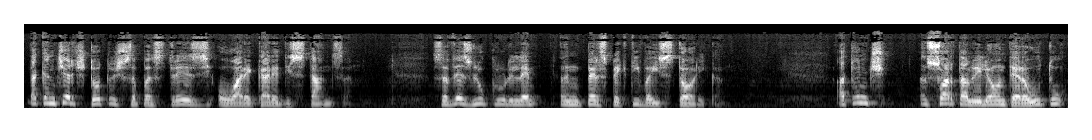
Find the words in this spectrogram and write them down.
Dacă încerci totuși să păstrezi o oarecare distanță, să vezi lucrurile în perspectivă istorică, atunci soarta lui Leon Terăutu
